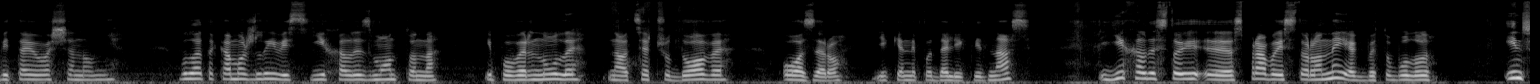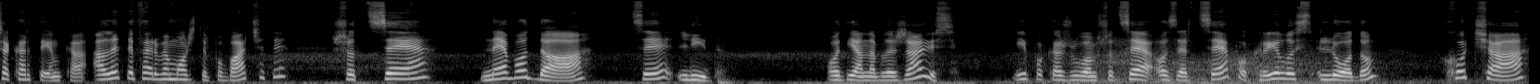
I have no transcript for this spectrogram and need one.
Вітаю вас, шановні. Була така можливість, їхали з Монтона і повернули на це чудове озеро, яке неподалік від нас. Їхали з, тої, е, з правої сторони, якби то було інша картинка. Але тепер ви можете побачити, що це не вода, це лід. От я наближаюсь і покажу вам, що це озерце покрилось льодом. Хоча,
